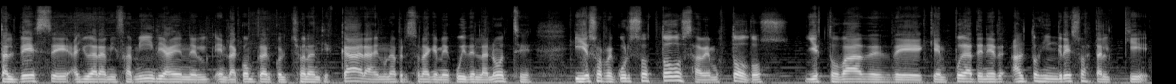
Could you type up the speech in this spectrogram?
tal vez eh, ayudar a mi familia en, el, en, la compra del colchón antiescara, en una persona que me cuide en la noche. Y esos recursos todos sabemos, todos, y esto va desde quien pueda tener altos ingresos hasta el que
